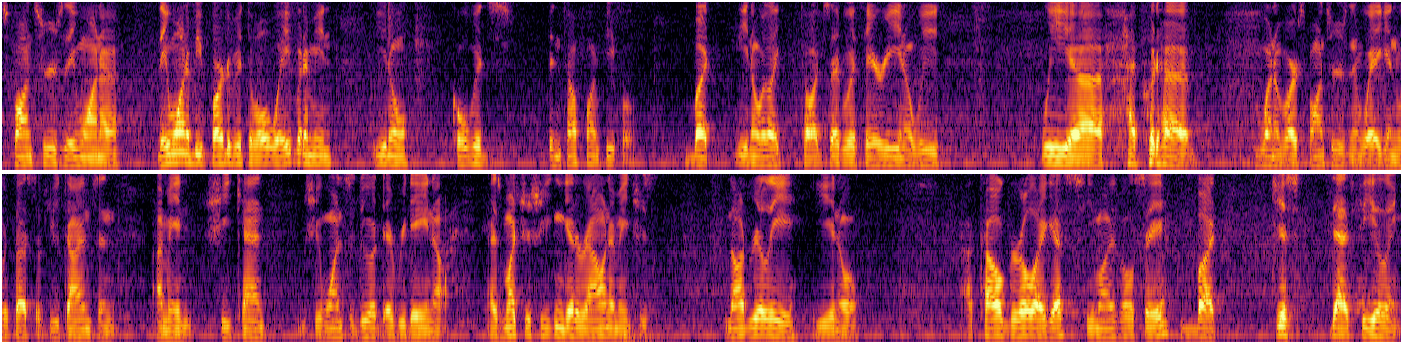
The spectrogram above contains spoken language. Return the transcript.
sponsors they wanna they want to be part of it the whole way, but I mean, you know, COVID's been tough on people. But you know, like Todd said with Harry, you know, we we uh, I put a one of our sponsors in the wagon with us a few times, and I mean, she can't. She wants to do it every day now, as much as she can get around. I mean, she's not really, you know, a cowgirl, I guess you might as well say, but just that feeling.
